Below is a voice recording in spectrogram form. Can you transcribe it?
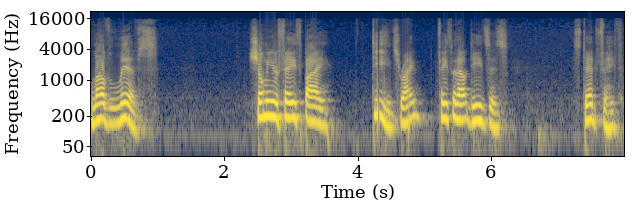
Love lives. Show me your faith by deeds, right? Faith without deeds is, is dead faith.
